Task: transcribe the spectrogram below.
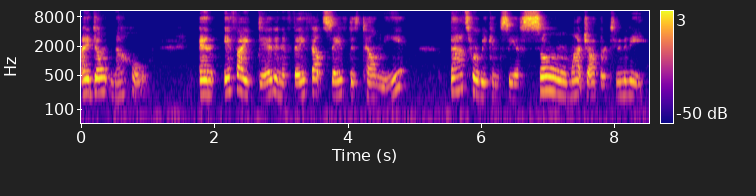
I don't know. And if I did, and if they felt safe to tell me, that's where we can see so much opportunity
